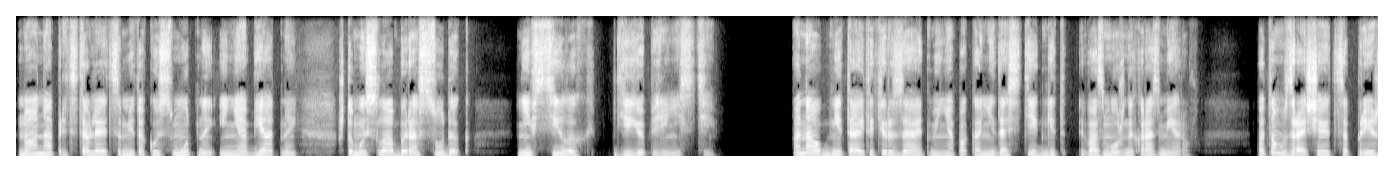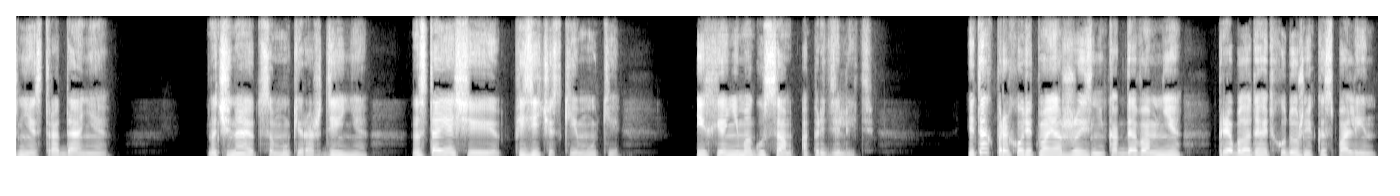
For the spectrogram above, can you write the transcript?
Но она представляется мне такой смутной и необъятной, что мой слабый рассудок не в силах ее перенести. Она угнетает и терзает меня, пока не достигнет возможных размеров. Потом возвращается прежнее страдание. Начинаются муки рождения, настоящие физические муки. Их я не могу сам определить. И так проходит моя жизнь, когда во мне преобладает художник Исполин,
